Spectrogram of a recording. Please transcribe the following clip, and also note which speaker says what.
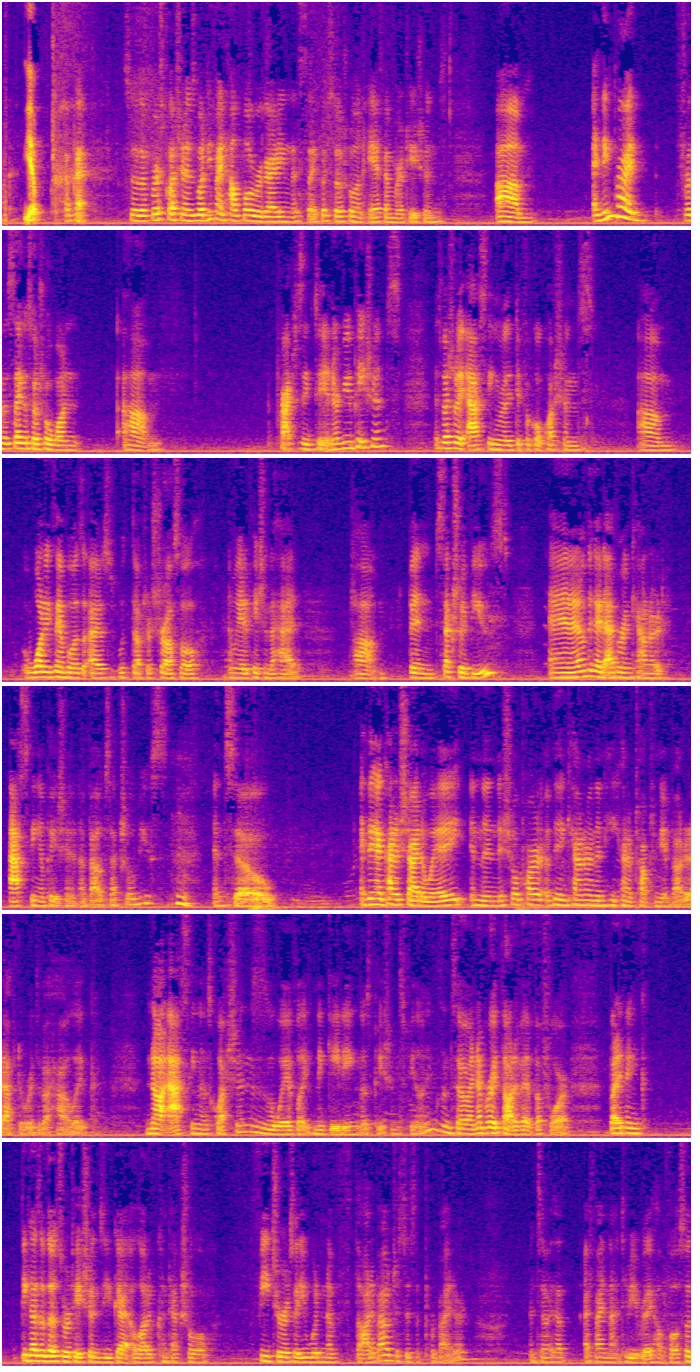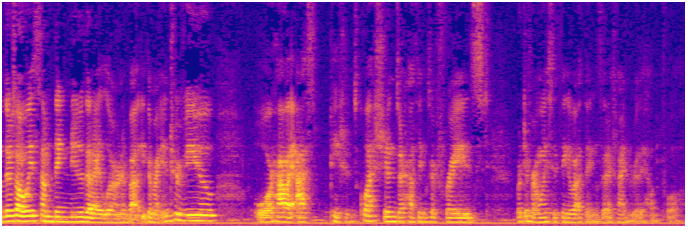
Speaker 1: talk.
Speaker 2: Yep.
Speaker 1: Okay. So the first question is, what do you find helpful regarding the psychosocial and AFM rotations? Um, I think probably for the psychosocial one, um, practicing to interview patients, especially asking really difficult questions. Um, one example is I was with Dr. Strassel, and we had a patient that had um, been sexually abused, and I don't think I'd ever encountered asking a patient about sexual abuse,
Speaker 2: Hmm.
Speaker 1: and so think I kind of shied away in the initial part of the encounter, and then he kind of talked to me about it afterwards about how like not asking those questions is a way of like negating those patients' feelings, and so I never had thought of it before, but I think because of those rotations, you get a lot of contextual features that you wouldn't have thought about just as a provider. And so I thought I find that to be really helpful. So there's always something new that I learn about either my interview or how I ask patients questions or how things are phrased or different ways to think about things that I find really helpful.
